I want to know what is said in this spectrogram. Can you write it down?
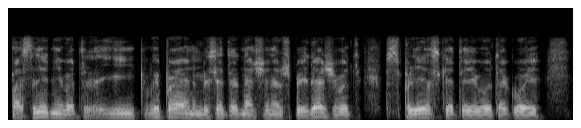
последний вот, и вы правильно, мы с этого начали нашу передачу, вот всплеск это его такой Э,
